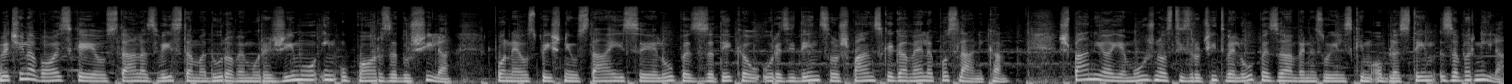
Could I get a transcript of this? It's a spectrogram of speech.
Večina vojske je ostala zvesta Madurovemu režimu in upor zadušila. Po neuspešni ustaji se je Lopez zatekel v rezidenco španskega veleposlanika. Španija je možnost izročitve Lopeza venezuelskim oblastem zavrnila.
